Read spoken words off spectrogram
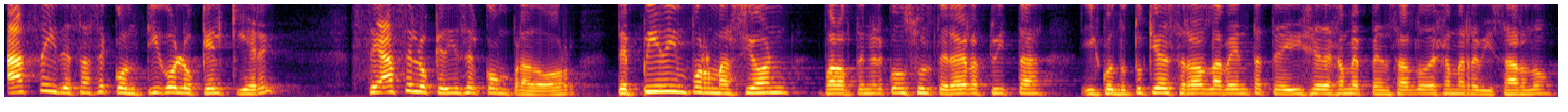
hace y deshace contigo lo que él quiere. Se hace lo que dice el comprador. Te pide información para obtener consultoría gratuita. Y cuando tú quieres cerrar la venta te dice déjame pensarlo, déjame revisarlo.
